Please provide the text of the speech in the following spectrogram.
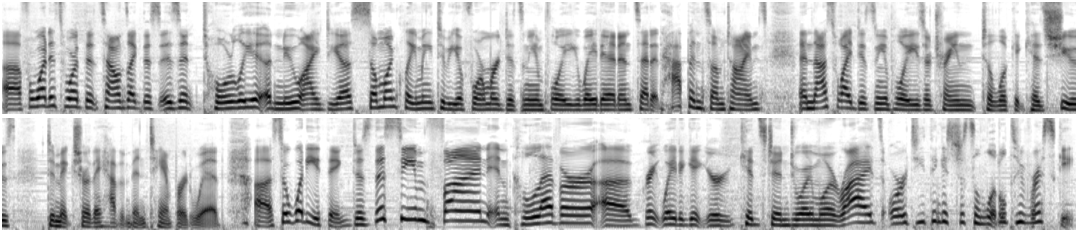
Uh, for what it's worth, it sounds like this isn't totally a new idea. Someone claiming to be a former Disney employee weighed in and said it happens sometimes, and that's why Disney employees are trained to look at kids' shoes to make sure they haven't been tampered with. Uh, so, what do you think? Does this seem fun and clever? A great way to get your kids to enjoy more rides, or do you think it's just a little too risky?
